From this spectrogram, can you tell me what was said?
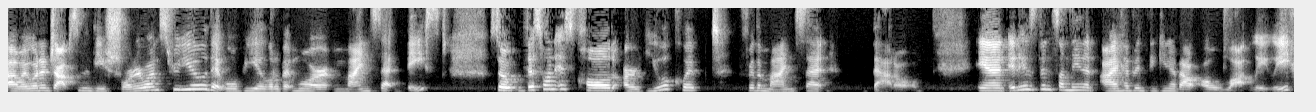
Um, I want to drop some of these shorter ones for you that will be a little bit more mindset based. So this one is called "Are You Equipped for the Mindset battle. And it has been something that I have been thinking about a lot lately.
